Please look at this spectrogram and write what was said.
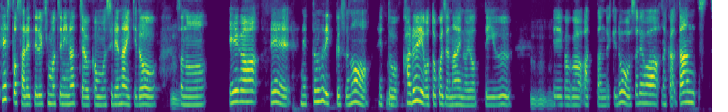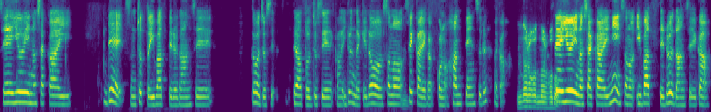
テストされてる気持ちになっちゃうかもしれないけど、うん。その映画でネットフリックスの、えっと、う軽い男じゃないのよっていう。映画があったんだけど、それはなんか男性優位の社会で、そのちょっと威張ってる男性と女性、で、あと女性がいるんだけど、その世界がこの反転する、なんかなるほど、なるほど。性優位の社会にその威張ってる男性が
